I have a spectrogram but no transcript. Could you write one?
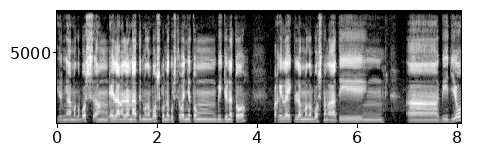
yun nga mga boss, ang kailangan lang natin mga boss, kung nagustuhan nyo tong video na to, pakilike lang mga boss ng ating ah, video,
